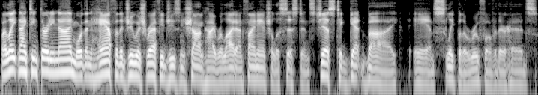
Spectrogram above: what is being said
By late 1939, more than half of the Jewish refugees in Shanghai relied on financial assistance just to get by and sleep with a roof over their heads.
